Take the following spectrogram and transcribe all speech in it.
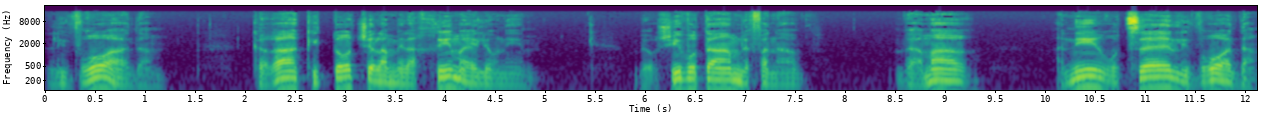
לברוא האדם, קרא כיתות של המלכים העליונים, והושיב אותם לפניו, ואמר, אני רוצה לברוא אדם.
